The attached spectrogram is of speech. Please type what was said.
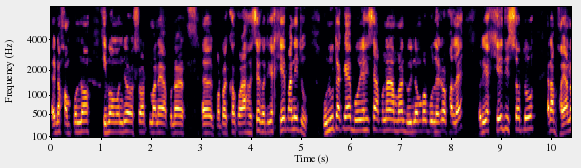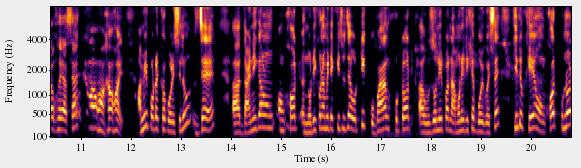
একদম সম্পূৰ্ণ শিৱ মন্দিৰৰ ওচৰত মানে আপোনাৰ প্ৰত্যক্ষ কৰা হৈছে। গতিকে সেই পানীটো ওলোটাকে বৈ আহিছে আপোনাৰ আমাৰ দুই নম্বৰ বুলহেডৰ ফালে। গতিকে সেই দৃশ্যটো এটা ভয়ানক হৈ আছে। হয়, আমি প্ৰত্যক্ষ কৰিছিলোঁ যে দাৰ্নিগাঁও অংশত নদীখন আমি দেখিছোঁ যে অতি কোবাল সোঁতত উজনিৰ পৰা নামনি দিশে বৈ গৈছে। কিন্তু সেই অংশত পুনৰ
